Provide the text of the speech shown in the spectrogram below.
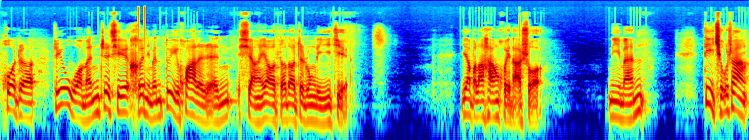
或者只有我们这些和你们对话的人想要得到这种理解？”亚伯拉罕回答说：“你们，地球上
